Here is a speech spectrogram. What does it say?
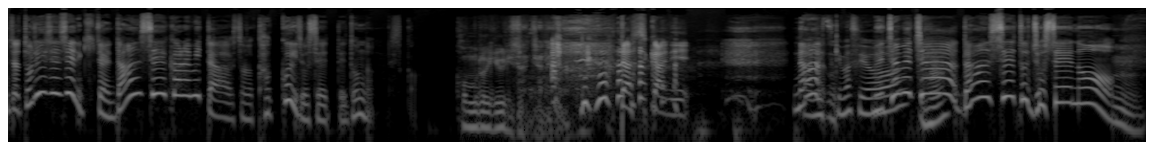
じゃあ鳥居先生に聞きたい。の男性から見たそのかっこいい女性ってどんなんですか？う小室ゆりさんじゃない 確かに。あな見つけますよ。めちゃめちゃ男性と女性のうん。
